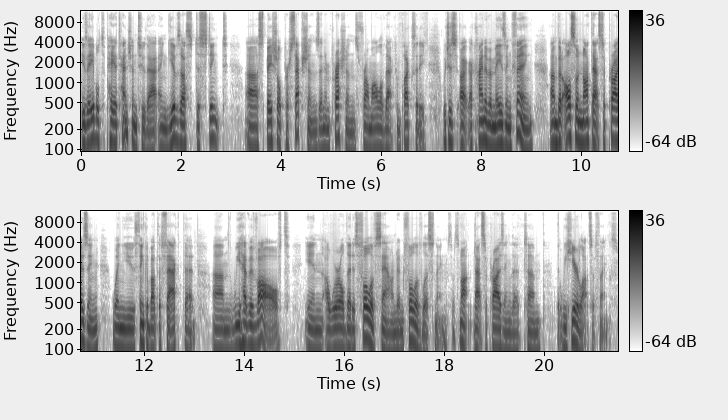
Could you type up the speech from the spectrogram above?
is able to pay attention to that and gives us distinct uh, spatial perceptions and impressions from all of that complexity, which is a, a kind of amazing thing, um, but also not that surprising when you think about the fact that um, we have evolved in a world that is full of sound and full of listening. So it's not that surprising that, um, that we hear lots of things.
